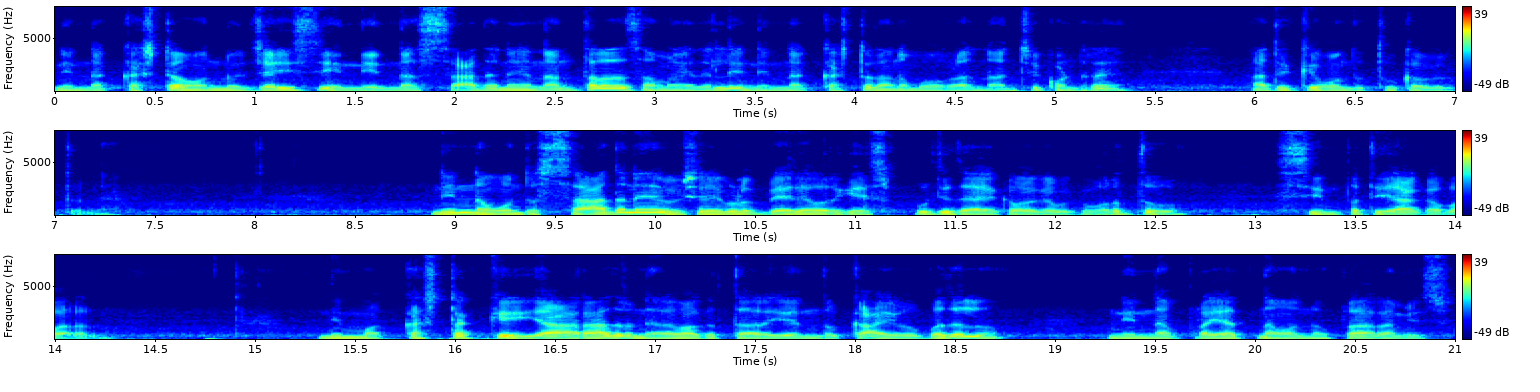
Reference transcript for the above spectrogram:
ನಿನ್ನ ಕಷ್ಟವನ್ನು ಜಯಿಸಿ ನಿನ್ನ ಸಾಧನೆಯ ನಂತರದ ಸಮಯದಲ್ಲಿ ನಿನ್ನ ಕಷ್ಟದ ಅನುಭವಗಳನ್ನು ಹಂಚಿಕೊಂಡರೆ ಅದಕ್ಕೆ ಒಂದು ತೂಕವಿರುತ್ತದೆ. ನಿನ್ನ ಒಂದು ಸಾಧನೆಯ ವಿಷಯಗಳು ಬೇರೆಯವರಿಗೆ ಸ್ಫೂರ್ತಿದಾಯಕವಾಗಬೇಕು ಹೊರತು ಸಿಂಪತಿಯಾಗಬಾರದು. ನಿಮ್ಮ ಕಷ್ಟಕ್ಕೆ ಯಾರಾದರೂ ನೆರವಾಗುತ್ತಾರೆ ಎಂದು ಕಾಯುವ ಬದಲು ನಿನ್ನ ಪ್ರಯತ್ನವನ್ನು ಪ್ರಾರಂಭಿಸು.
